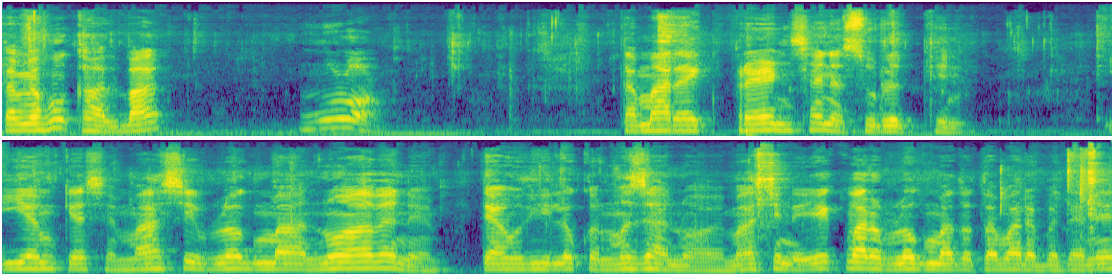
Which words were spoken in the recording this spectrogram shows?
તમે શું ખાલ બા? મૂળો. તમારા એક ફ્રેન્ડ છે ને સુરતથી. ઈ એમ કે છે માસી વ્લોગમાં ન આવે ને ત્યાં સુધી એ લોકોને મજા ન આવે. માસીને એકવાર વ્લોગમાં તો તમારે બધાને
